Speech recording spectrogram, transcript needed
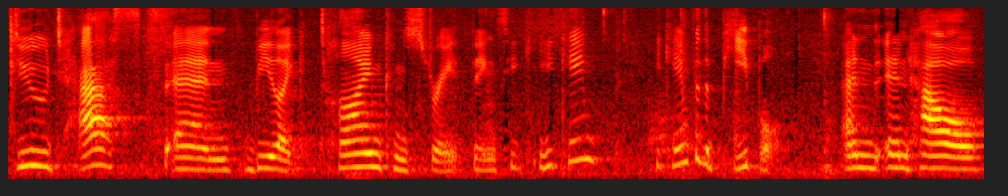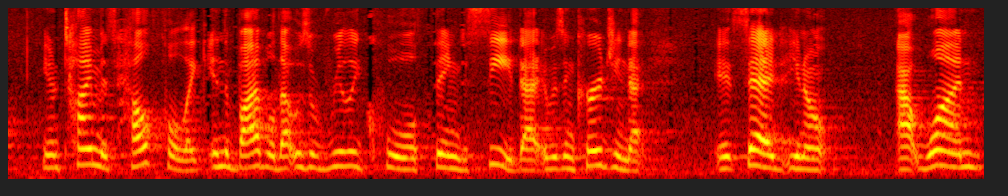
do tasks and be like time constraint things. He he came he came for the people, and and how you know time is helpful. Like in the Bible, that was a really cool thing to see. That it was encouraging. That it said you know. At one,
